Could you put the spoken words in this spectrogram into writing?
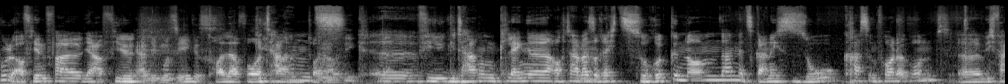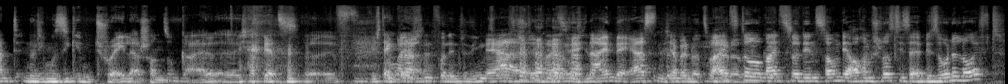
cool. Auf jeden Fall, ja, viel Ja, die Musik ist Toller Vorspann, Gitarren, tolle Musik. äh, viel Gitarrenklänge, auch teilweise recht zurückgenommen dann, jetzt gar nicht so krass im Vordergrund. Äh, ich fand nur die Musik im Trailer schon so geil. Äh, ich habe jetzt, äh, ich denke mal, Welchen von den 27 ja, weiß ich nicht, in einem der ersten, ich habe ja nur zwei Meinst oder so du, meinst du den Song, der auch am Schluss dieser Episode läuft?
